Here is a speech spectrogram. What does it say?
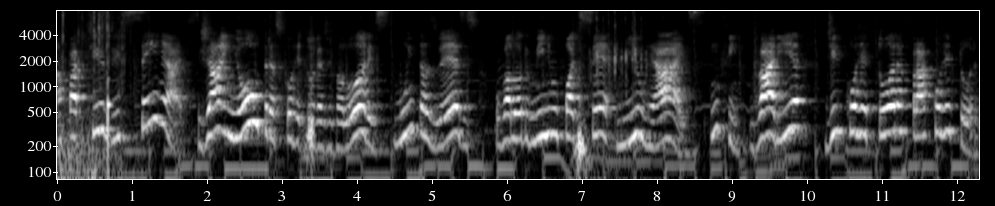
a partir de 100 reais. Já em outras corretoras de valores, muitas vezes o valor mínimo pode ser mil reais. Enfim, varia de corretora para corretora.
